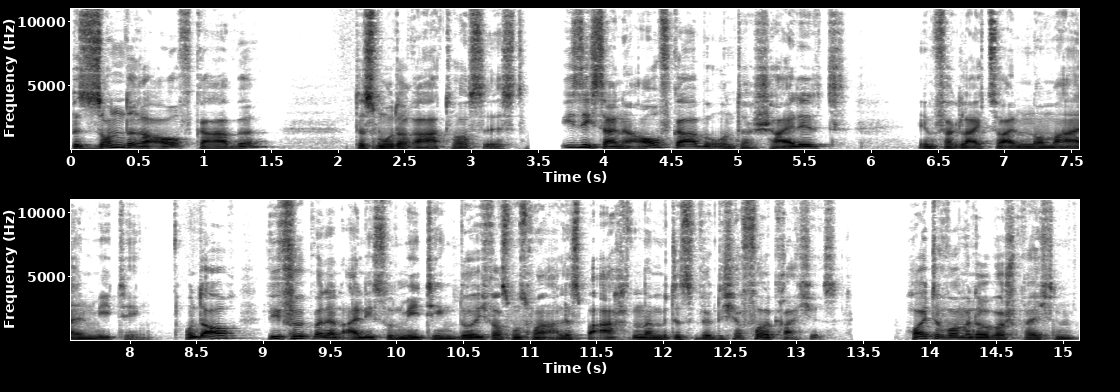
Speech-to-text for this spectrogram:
besondere Aufgabe des Moderators ist. Wie sich seine Aufgabe unterscheidet im Vergleich zu einem normalen Meeting. Und auch, wie führt man denn eigentlich so ein Meeting durch? Was muss man alles beachten, damit es wirklich erfolgreich ist? Heute wollen wir darüber sprechen,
